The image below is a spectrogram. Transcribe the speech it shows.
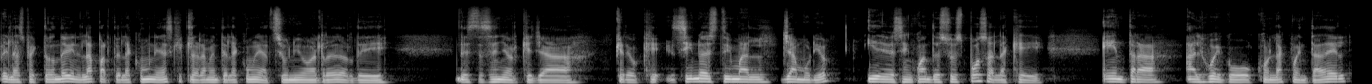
el aspecto donde viene la parte de la comunidad es que claramente la comunidad se unió alrededor de, de este señor que ya creo que, si no estoy mal, ya murió. Y de vez en cuando es su esposa la que entra al juego con la cuenta de él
